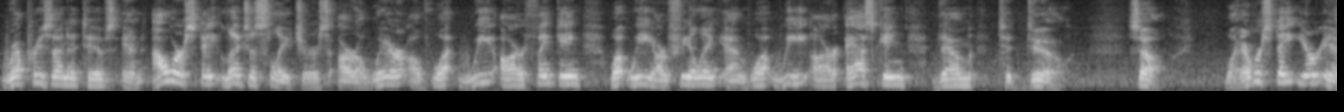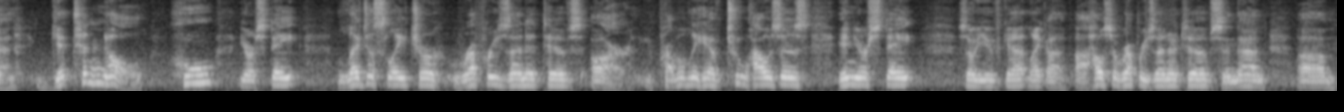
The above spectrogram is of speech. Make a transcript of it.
representatives in our state legislatures are aware of what we are thinking, what we are feeling, and what we are asking them to do. So, whatever state you're in, get to know who your state legislature representatives are. You probably have two houses in your state. So you've got like a, a House of Representatives and then um,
